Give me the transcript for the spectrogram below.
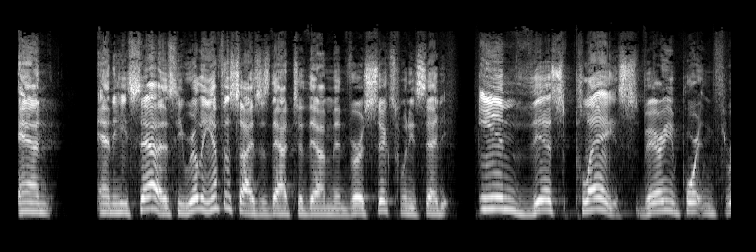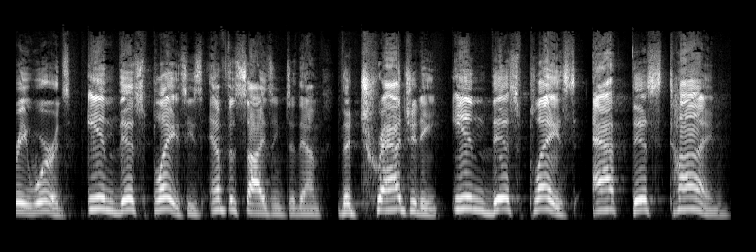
And, and he says, he really emphasizes that to them in verse 6 when he said, in this place. Very important three words. In this place. He's emphasizing to them the tragedy in this place at this time.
